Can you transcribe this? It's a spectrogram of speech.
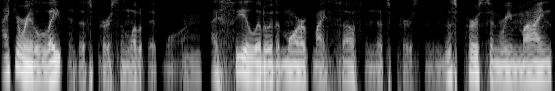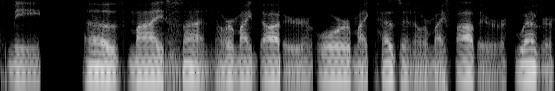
I can relate to this person a little bit more. Mhm. I see a little bit more of myself in this person. This person reminds me of my son or my daughter or my cousin or my father or whoever.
